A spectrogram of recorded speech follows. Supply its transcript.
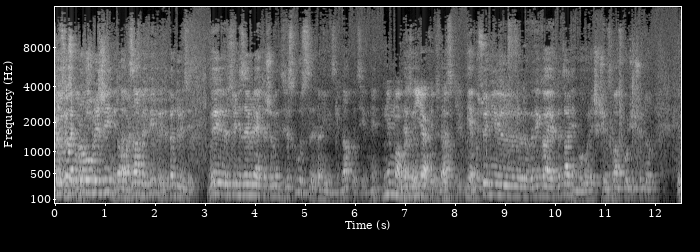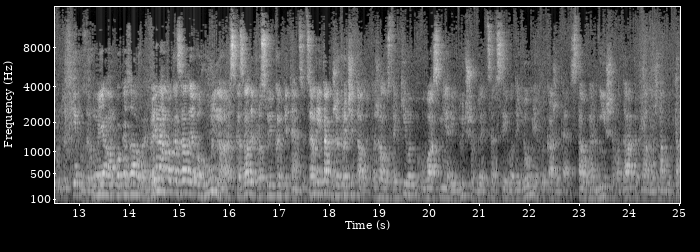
працювати в правовому водосховище. режимі, так, Давай. запит відповідь. Тепер дивіться, ви сьогодні заявляєте, що ви в зв'язку з Халінським, да, по цим, ні? Нема нас ніяких зв'язків. Ні, бо сьогодні е, виникає питання, бо говорять, що через вас хочуть щось яку тут схему зробити. Ну я вам показав. Ви нам показали огульно, розказали про свою компетенцію. Це ми і так вже прочитали. Пожалуйста, які у вас міри йдуть, щоб це всей водойом, як ви кажете, став гарніше, вода питна должна бути там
